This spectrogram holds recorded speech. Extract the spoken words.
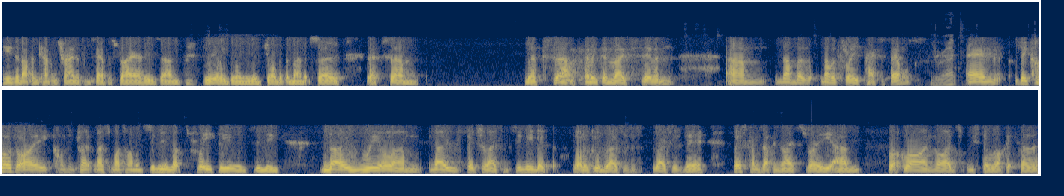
he's an up and coming trainer from South Australia who's um, really doing a good job at the moment. So that's um, that's um, Flemington race seven um, number number three Paxifels. You're right. And because I concentrate most of my time in Sydney, I've got three theatre in Sydney. No real, um, no feature race in Sydney, but a lot of good races races there. First comes up in race three. Um, Rock Ryan rides Mr. Rocket for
